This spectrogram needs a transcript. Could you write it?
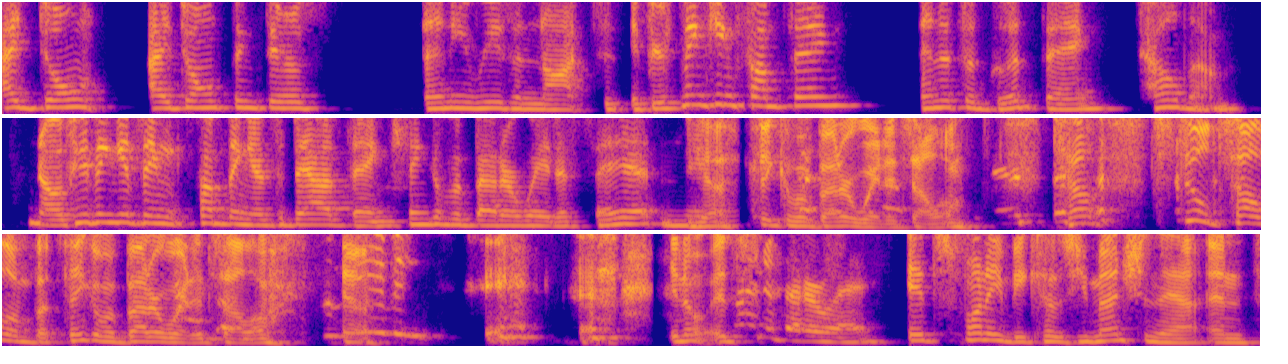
i don't I don't think there's any reason not to. If you're thinking something and it's a good thing, tell them. No, if you're thinking something it's a bad thing, think of a better way to say it. yeah, think of a better way to tell them. tell, still tell them, but think of a better way to tell them. Yeah. you know, it's a better way. It's funny because you mentioned that, and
